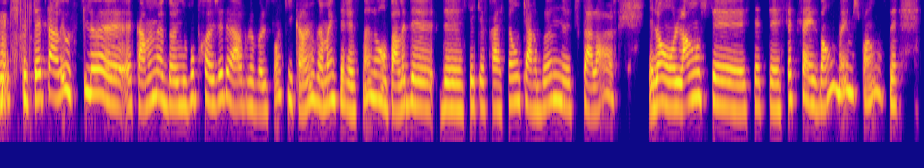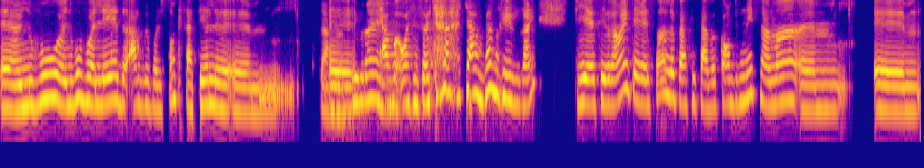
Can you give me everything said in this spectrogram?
Je peux peut-être parler aussi là, euh, quand même d'un nouveau projet de Arbre Révolution qui est quand même vraiment intéressant. Là. On parlait de, de séquestration carbone euh, tout à l'heure. Et là, on lance cette, cette saison même, je pense, un, nouveau, un nouveau volet de Arbre Révolution qui s'appelle Carbone euh, c'est ça, carbone riverain. Puis euh, c'est vraiment intéressant là, parce que ça va combiner finalement. Euh,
